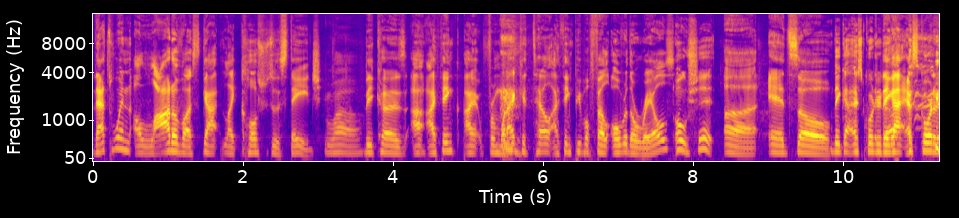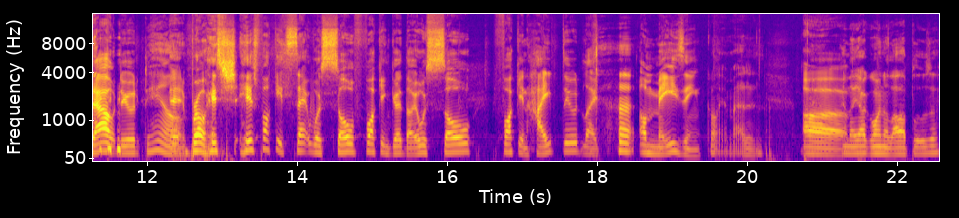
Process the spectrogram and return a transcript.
that's when a lot of us got like closer to the stage Wow. because I, I think I from what I could tell, I think people fell over the rails. Oh shit! Uh, and so They got escorted. they out? got escorted out, dude. Damn. Eh, bro, his his fucking set was so fucking good though. It was so fucking hype, dude. Like amazing. can only imagine. Uh, and now y'all going to Lollapalooza.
